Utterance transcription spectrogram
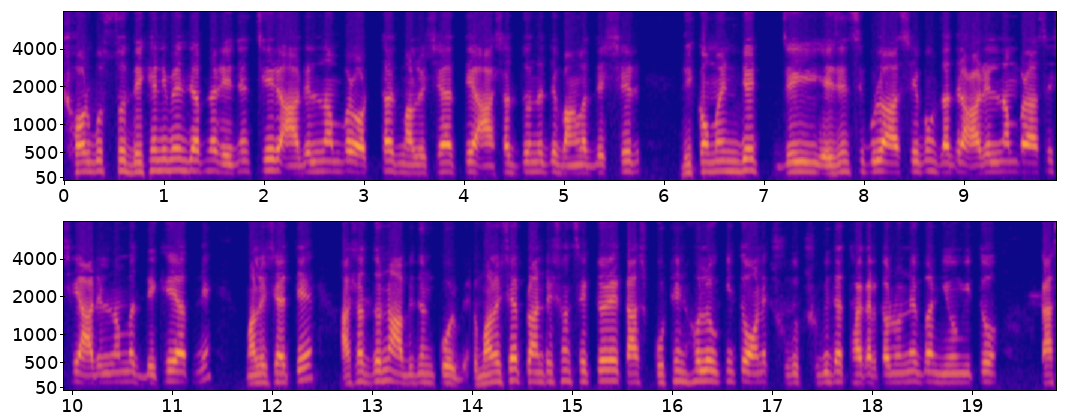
সর্বোচ্চ দেখে নেবেন যে আপনার এজেন্সির আরএল নাম্বার অর্থাৎ মালয়েশিয়াতে আসার জন্য যে বাংলাদেশের রিকমেন্ডেড যেই এজেন্সিগুলো আছে এবং যাদের আরএল নাম্বার আছে, সেই আরএল নাম্বার দেখেই আপনি মালয়েশিয়াতে আসার জন্য আবেদন করবে তো মালয়েশিয়ার প্লান্টেশন সেক্টরের কাজ কঠিন হলেও কিন্তু অনেক সুযোগ সুবিধা থাকার কারণে বা নিয়মিত কাজ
